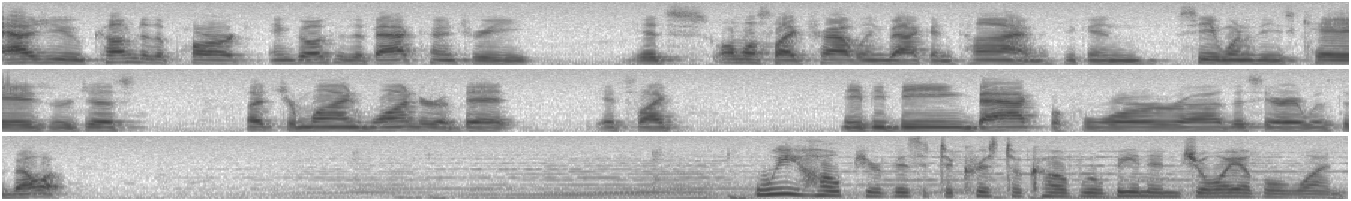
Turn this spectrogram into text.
As you come to the park and go through the backcountry, it's almost like traveling back in time. If you can see one of these caves or just let your mind wander a bit, it's like maybe being back before uh, this area was developed. We hope your visit to Crystal Cove will be an enjoyable one.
